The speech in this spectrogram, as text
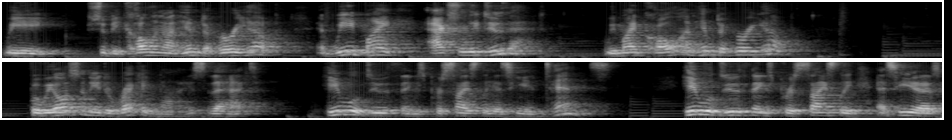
we should be calling on Him to hurry up, and we might actually do that. We might call on Him to hurry up. But we also need to recognize that He will do things precisely as He intends. He will do things precisely as He has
